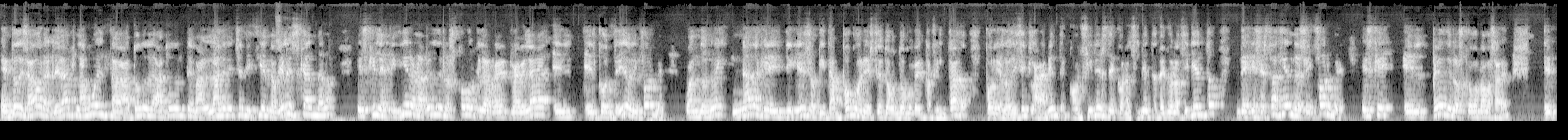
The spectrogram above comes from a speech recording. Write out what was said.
Entonces ahora le das la vuelta a todo, a todo el tema, la derecha diciendo que el escándalo es que le pidieron a Pedro de los Cobos que le revelara el, el, contenido del informe, cuando no hay nada que indique eso, ni tampoco en este documento filtrado, porque lo dice claramente, con fines de conocimiento, de conocimiento de que se está haciendo ese informe. Es que el Pérez de los Cobos, vamos a ver, eh,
